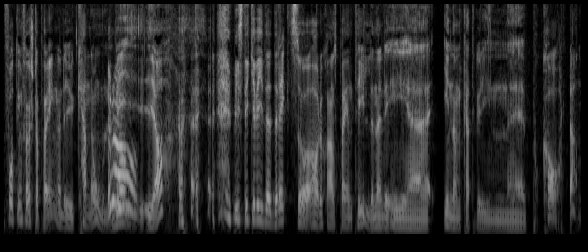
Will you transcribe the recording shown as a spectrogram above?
fått din första poäng och det är ju kanon. Vi, ja. Vi sticker vidare direkt så har du chans på en till när det är inom kategorin eh, på kartan.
